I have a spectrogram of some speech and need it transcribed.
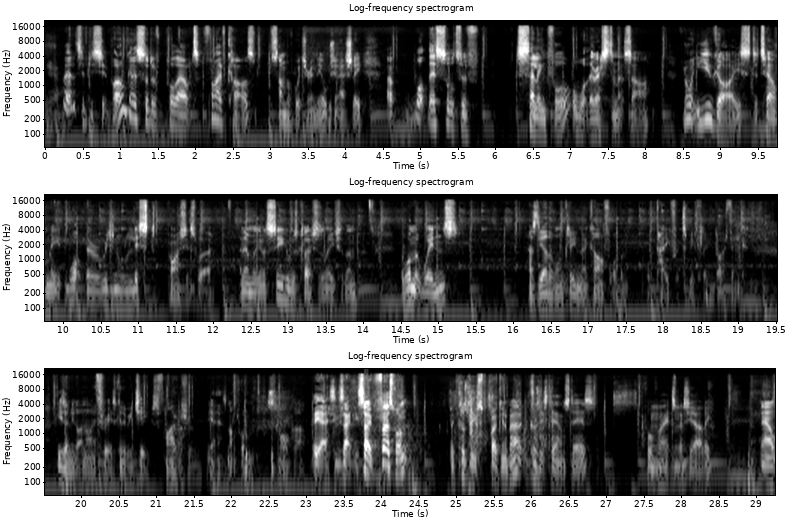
Yeah. relatively simple. I'm going to sort of pull out five cars, some of which are in the auction actually, of what they're sort of selling for or what their estimates are. And I want you guys to tell me what their original list prices were. And then we're going to see who was closest on each of them. The one that wins has the other one clean their car for them, or pay for it to be cleaned, I think. He's only got an i3, it's going to be cheap. It's five. Yeah, it's not a problem. Small car. But yes, exactly. So first one, because we've spoken about it, because it's downstairs, Ford Fiat mm-hmm. Speciale. Now,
